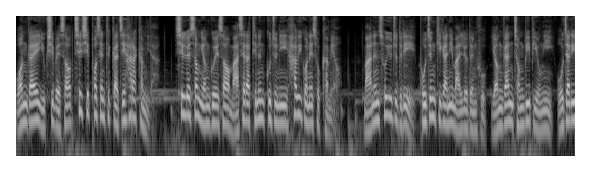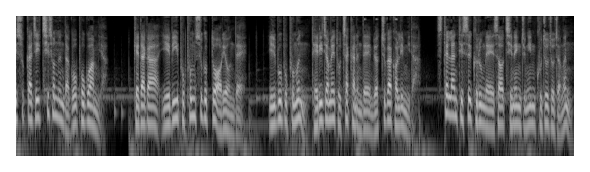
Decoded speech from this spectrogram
원가의 60에서 70%까지 하락합니다. 신뢰성 연구에서 마세라티는 꾸준히 하위권에 속하며 많은 소유주들이 보증 기간이 만료된 후 연간 정비 비용이 5자리 수까지 치솟는다고 보고합니다. 게다가 예비 부품 수급도 어려운데 일부 부품은 대리점에 도착하는데 몇 주가 걸립니다. 스텔란티스 그룹 내에서 진행 중인 구조조정은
